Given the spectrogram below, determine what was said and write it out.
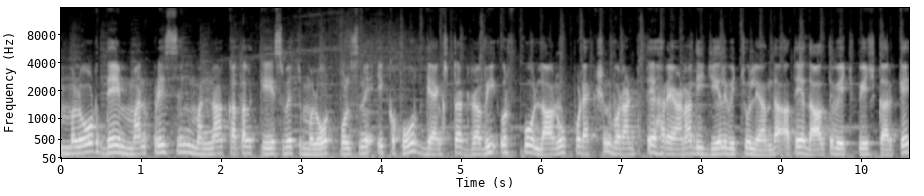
ਮਲੋਟ ਦੇ ਮਨਪ੍ਰੀਤ ਸਿੰਘ ਮੰਨਾ ਕਤਲ ਕੇਸ ਵਿੱਚ ਮਲੋਟ ਪੁਲਿਸ ਨੇ ਇੱਕ ਹੋਰ ਗੈਂਗਸਟਰ ਰਵੀ ਉਰਫ ਭੋਲਾ ਨੂੰ ਪ੍ਰੋਡਕਸ਼ਨ ਵਾਰੰਟ ਤੇ ਹਰਿਆਣਾ ਦੀ ਜੇਲ੍ਹ ਵਿੱਚੋਂ ਲਿਆਂਦਾ ਅਤੇ ਅਦਾਲਤ ਵਿੱਚ ਪੇਸ਼ ਕਰਕੇ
